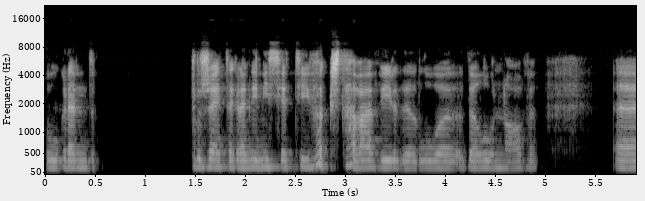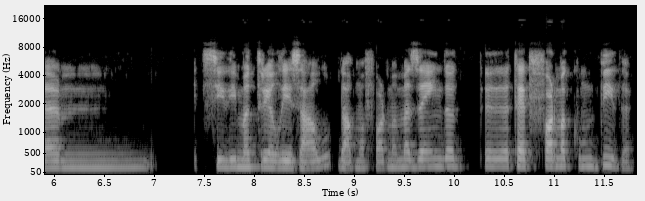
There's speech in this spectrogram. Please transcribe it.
o grande projeto, a grande iniciativa que estava a vir da Lua, da lua Nova. Um, decidi materializá-lo de alguma forma, mas ainda uh, até de forma comedida.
